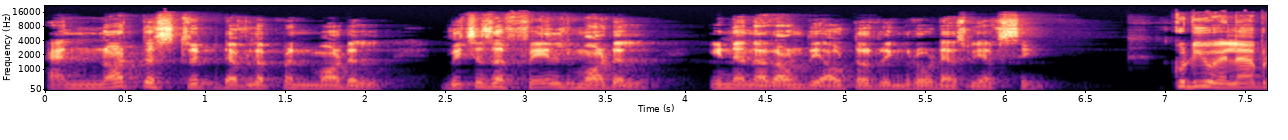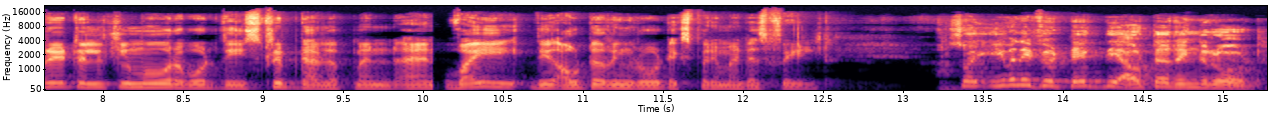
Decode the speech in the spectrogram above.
and not the strip development model, which is a failed model in and around the outer ring road as we have seen. Could you elaborate a little more about the strip development and why the outer ring road experiment has failed? So, even if you take the outer ring road,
